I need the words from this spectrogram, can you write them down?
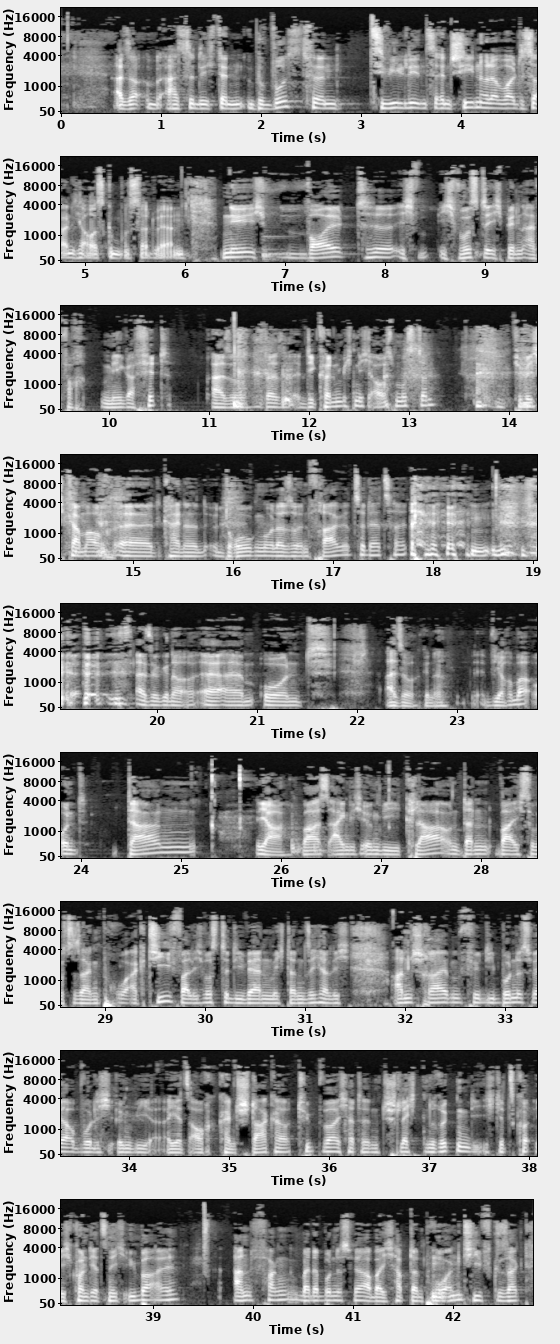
also hast du dich denn bewusst für einen Zivildienst entschieden oder wolltest du eigentlich ausgemustert werden? Nee, ich wollte, ich, ich wusste, ich bin einfach mega fit. Also, das, die können mich nicht ausmustern. Für mich kamen auch äh, keine Drogen oder so in Frage zu der Zeit. also genau. Äh, ähm, und also genau, wie auch immer. Und dann ja, war es eigentlich irgendwie klar und dann war ich sozusagen proaktiv, weil ich wusste, die werden mich dann sicherlich anschreiben für die Bundeswehr, obwohl ich irgendwie jetzt auch kein starker Typ war. Ich hatte einen schlechten Rücken, ich jetzt ich konnte jetzt nicht überall anfangen bei der Bundeswehr, aber ich habe dann proaktiv gesagt,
